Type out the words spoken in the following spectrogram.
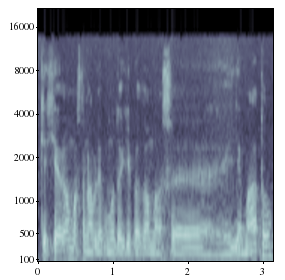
και χαιρόμαστε να βλέπουμε το γήπεδό μας ε, γεμάτο.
